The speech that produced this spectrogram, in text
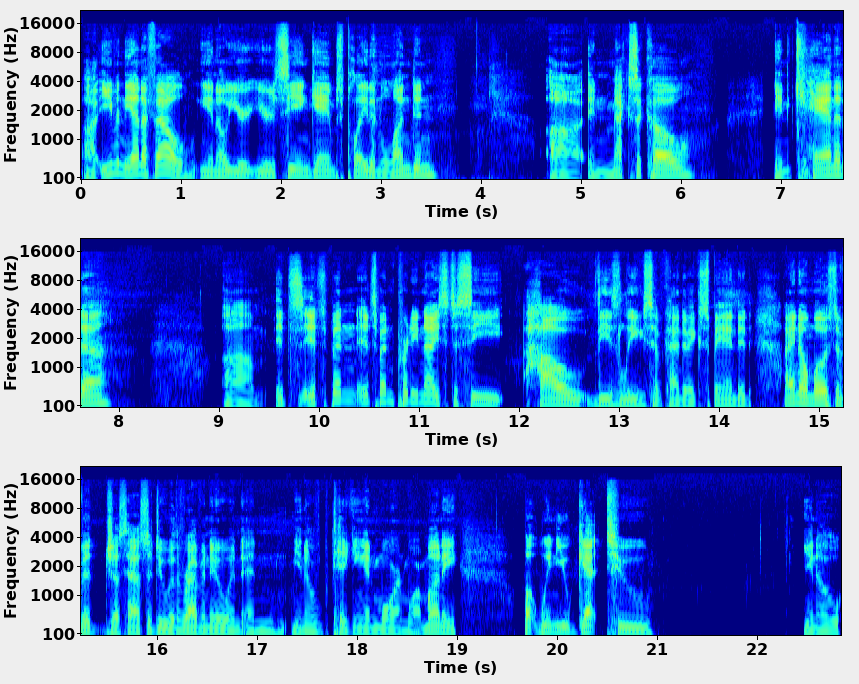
Uh, even the NFL, you know, you're you're seeing games played in London, uh, in Mexico, in Canada. Um, it's it's been it's been pretty nice to see how these leagues have kind of expanded. I know most of it just has to do with revenue and and you know taking in more and more money, but when you get to you know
